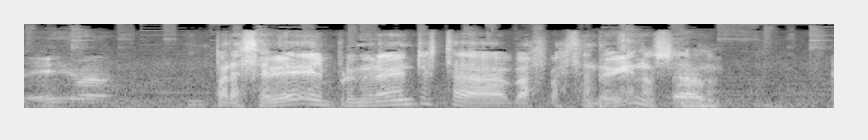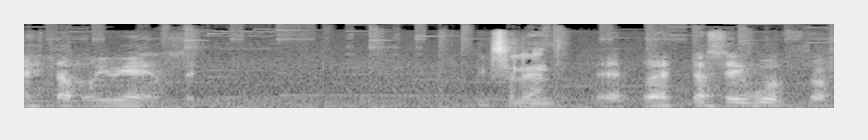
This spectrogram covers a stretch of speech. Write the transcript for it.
se iba. Para ser el primer evento está bastante bien, o sea. Está, está muy bien, sí. Excelente. Esto es casi Woodstock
